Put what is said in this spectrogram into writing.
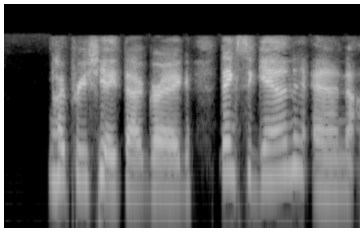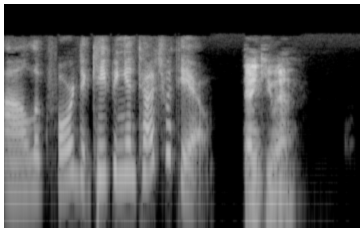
I appreciate that, Greg. Thanks again. And I'll look forward to keeping in touch with you. Thank you, Ann.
